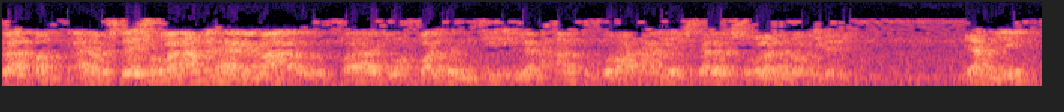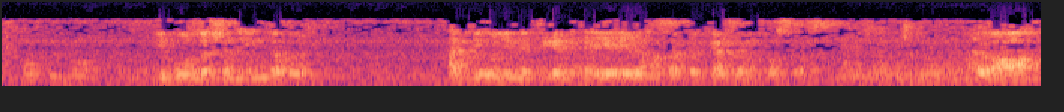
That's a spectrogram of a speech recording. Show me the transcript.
فقال طب أنا مش لاقي شغلانة أعملها يا جماعة. فيروح vitamin D اللي أنا حقنته بجرعات عالية يشتغل الشغلانة الوحيدة دي. يعمل إيه؟ deposition in the bone حد يقول لي النتيجة النهائية إيه اللي حصل في الكالسيوم والفوسفورس هيقع.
